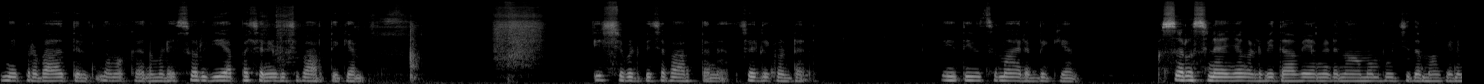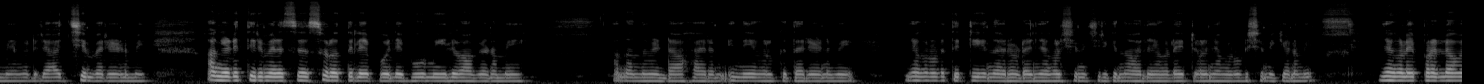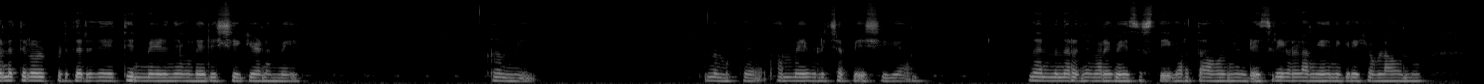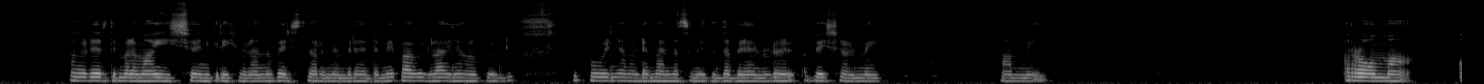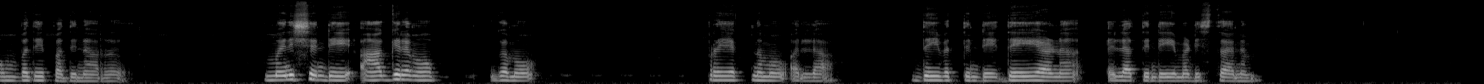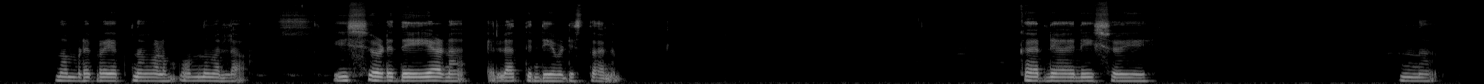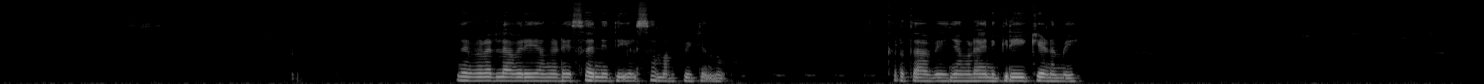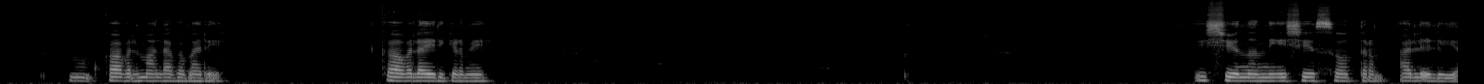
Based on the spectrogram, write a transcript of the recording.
ഇന്ന് ഈ പ്രഭാതത്തിൽ നമുക്ക് നമ്മുടെ സ്വർഗീയ അപ്പച്ചനെ വിളിച്ച് പ്രാർത്ഥിക്കാം. യേശു പിടിപ്പിച്ച പ്രാർത്ഥന ചൊല്ലിക്കൊണ്ട് ഈ ദിവസം ആരംഭിക്കാം. സിറസിനായി ഞങ്ങളുടെ പിതാവേ അങ്ങയുടെ നാമം പൂജിതമാകണമേ അങ്ങയുടെ രാജ്യം വരണമേ അങ്ങയുടെ തിരുമനസ് സുറത്തിലെ പോലെ ഭൂമിയിലും ആകണമേ. അന്നു വേണ്ട ആഹാരം ഇന്ന് ഞങ്ങൾക്ക് തരണമേ. ഞങ്ങളോട് തെറ്റ് ചെയ്യുന്നവരോട് ഞങ്ങൾ ക്ഷമിച്ചിരിക്കുന്ന പോലെ ഞങ്ങളുടെ ഏറ്റവും ഞങ്ങളോട് ക്ഷമിക്കണമേ. ഞങ്ങളെ പ്രലോഭനത്തിൽ ഉൾപ്പെടുത്തരുതേ. തിന്മയിൽ ഞങ്ങളെ രക്ഷിക്കണമേ. അമ്മീൻ നമുക്ക് അമ്മയെ വിളിച്ചപേക്ഷിക്കാം നന്മ നിറഞ്ഞ മറിയമേ സുസ്തി കർത്താവ് അങ്ങയുടെ സ്ത്രീകൾ അങ്ങേ അനുഗ്രഹിക്കപ്പെടാവുന്നു അങ്ങയുടെ ഒരുത്തിമ്പലമായി ഈശോ അനുഗ്രഹിക്കണമെന്ന് പരിസ്ഥിതി മെമ്പരാന്റെ മേ പാവികളായ ഞങ്ങൾക്ക് വേണ്ടി ഇപ്പോഴും ഞങ്ങളുടെ മരണസമയത്തും തമ്പരാനോട് അപേക്ഷകളമേ അമ്മീൻ റോമ ഒമ്പത് പതിനാറ്. മനുഷ്യന്റെ ആഗ്രഹമോ ഗമോ പ്രയത്നമോ അല്ല. ദൈവത്തിന്റെ ദയാണ് എല്ലാത്തിന്റെയും അടിസ്ഥാനം. നമ്മുടെ പ്രയത്നങ്ങളും ഒന്നുമല്ല. ഈശോയുടെ ദയാണ് എല്ലാത്തിന്റെയും അടിസ്ഥാനം. കരുണാനീശോയെ ഇന്ന് ഞങ്ങളെല്ലാവരെയും അങ്ങയുടെ സന്നിധിയിൽ സമർപ്പിക്കുന്നു. കർത്താവെ ഞങ്ങളെ അനുഗ്രഹിക്കണമേ. കാവൽ മാലാകമാരെ കാവലായിരിക്കണമേ. ഈശോ നന്ദി. ഈശോ സ്തോത്രം. അല്ലെലിയ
